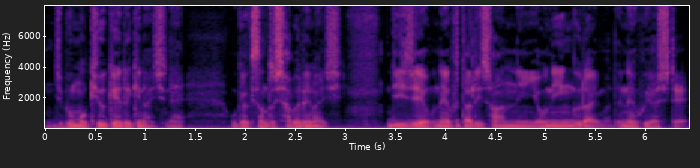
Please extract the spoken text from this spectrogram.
自分も休憩できないしね、お客さんと喋れないし、DJ をね、二人、三人、四人ぐらいまでね、増やして、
